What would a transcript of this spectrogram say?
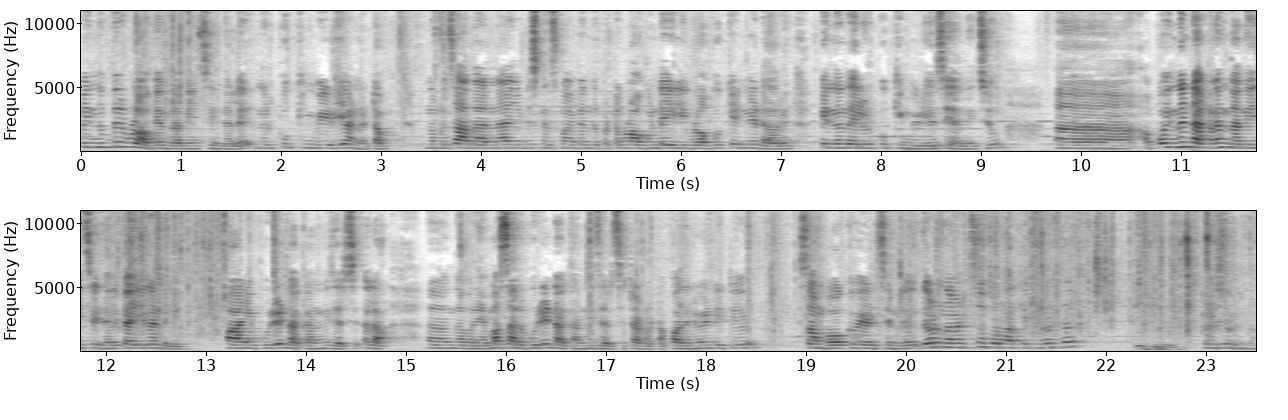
അപ്പോൾ ഇന്നത്തെ ഒരു വ്ളോഗ് എന്താണെന്ന് വെച്ച് കഴിഞ്ഞാൽ ഇന്നൊരു കുക്കിംഗ് വീഡിയോ ആണ് കേട്ടോ നമ്മൾ സാധാരണ ഈ ബിസിനസ്സുമായി ബന്ധപ്പെട്ട വ്ളോഗും ഡെയിലി വ്ളോഗും ഒക്കെ തന്നെ ഇടാറ്. പിന്നെ എന്തായാലും ഒരു കുക്കിംഗ് വീഡിയോ ചെയ്യാമെന്ന് വെച്ചു. അപ്പോൾ ഇന്ന് ഉണ്ടാക്കണം എന്താണെന്ന് വെച്ച് കഴിഞ്ഞാൽ കയ്യിൽ കണ്ടില്ലേ? പാനിപ്പൂരി ഉണ്ടാക്കാമെന്ന് വിചാരിച്ച് അല്ല എന്താ പറയുക മസാലപ്പൂരി ഉണ്ടാക്കാമെന്ന് വിചാരിച്ചിട്ടാണ് കേട്ടോ അപ്പോൾ അതിന് വേണ്ടിയിട്ട് സംഭവമൊക്കെ മേടിച്ചിട്ടുണ്ട് ഇത് എവിടെ നിന്ന് സൂപ്പർ മാർക്കറ്റിൽ നിന്ന് തൃശ്ശൂരിൽ നിന്ന്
